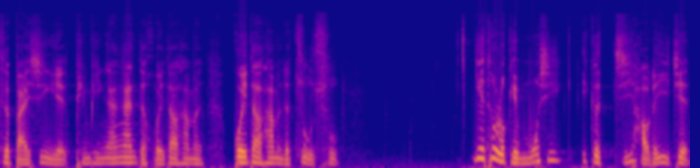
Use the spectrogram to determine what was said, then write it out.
这百姓也平平安安的回到他们归到他们的住处。叶特罗给摩西一个极好的意见，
